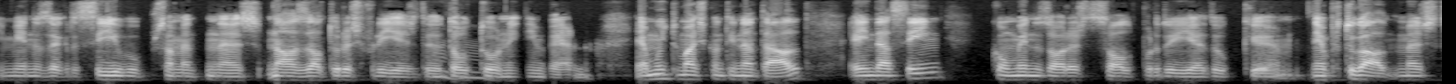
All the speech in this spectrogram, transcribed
e menos agressivo, principalmente nas, nas alturas frias de, uhum. de outono e de inverno. É muito mais continental, ainda assim com menos horas de sol por dia do que em Portugal, mas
